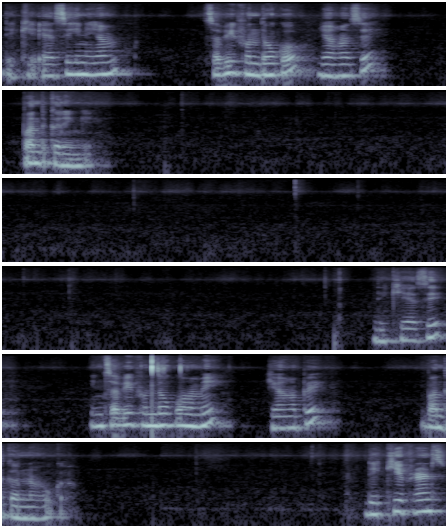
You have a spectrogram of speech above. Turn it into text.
देखिए, ऐसे ही नहीं, हम सभी फंदों को यहाँ से बंद करेंगे। देखिए ऐसे इन सभी फंदों को हमें यहाँ पे बंद करना होगा। देखिए फ्रेंड्स,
